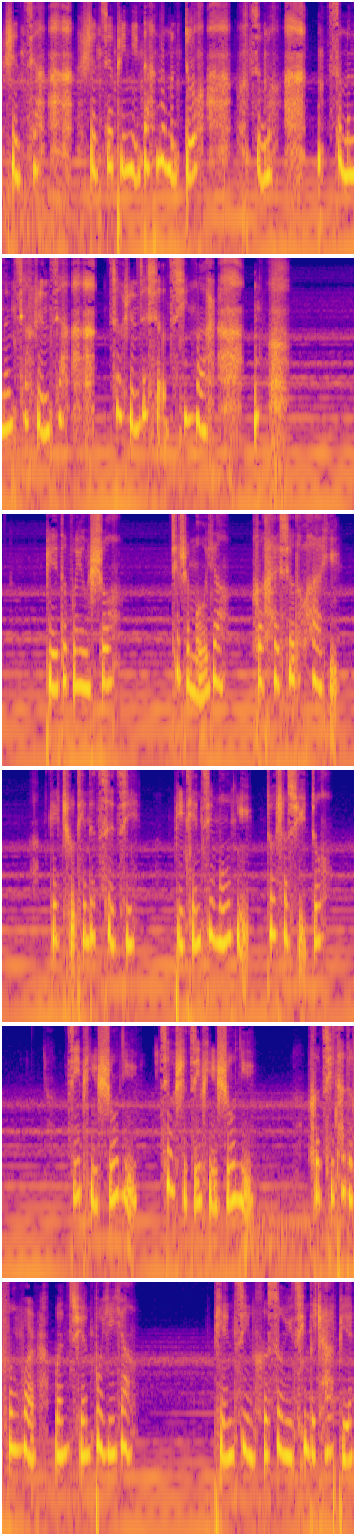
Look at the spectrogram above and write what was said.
人家，人家比你大那么多，怎么，怎么能叫人家，叫人家小青儿？别的不用说。就这模样和害羞的话语，给楚天的刺激，比田径母女多上许多。极品熟女就是极品熟女，和其他的风味完全不一样。田静和宋玉清的差别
